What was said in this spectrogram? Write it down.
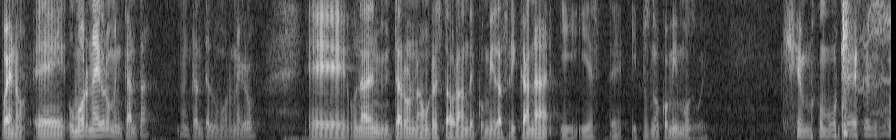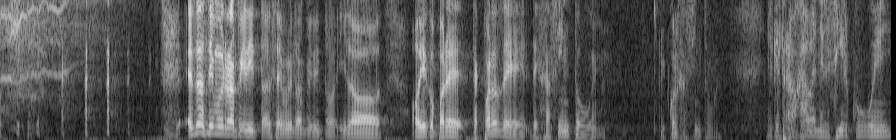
Bueno, eh, humor negro me encanta, me encanta el humor negro. Eh, una vez me invitaron a un restaurante de comida africana y, este y pues no comimos, güey. Qué mamón eres, güey. Es así muy rapidito, ese muy rapidito. Y lo, oye, compadre, ¿te acuerdas de, de Jacinto, güey? ¿Cuál Jacinto, güey? El que trabajaba en el circo, güey.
